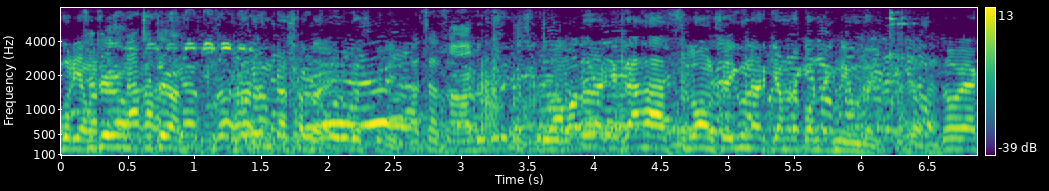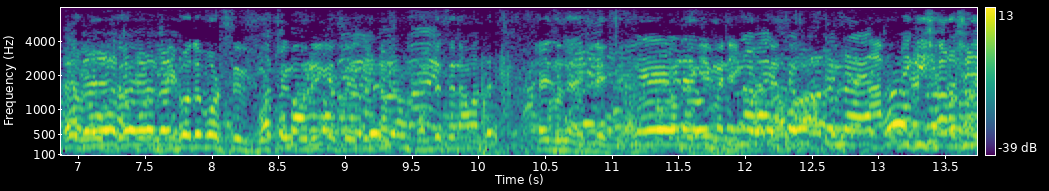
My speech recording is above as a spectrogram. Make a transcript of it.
করি আমরা। আচ্ছা আচ্ছা। আমাদের আর কি জাহাজ লঞ্চ এইগুলো আর কি আমরা কন্ট্যাক্ট নিয়ে উঠাই তো একটা লোক যখন বিপদে পড়ছে বসে ঘুরে গেছে এই জন্য ফোন দিয়েছেন আমাদের। সেই জন্য আসলেছি সকাল থেকেই মানে আপনি কি সরাসরি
